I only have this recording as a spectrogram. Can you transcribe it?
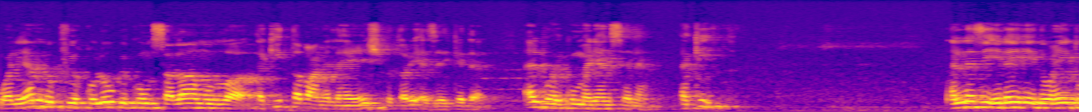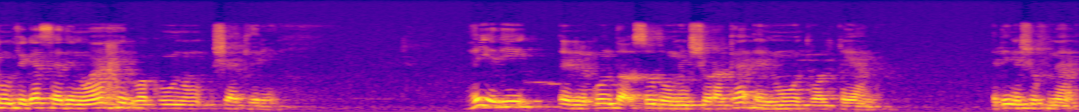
وليملك في قلوبكم سلام الله. أكيد طبعا اللي هيعيش بطريقة زي كده. قلبه هيكون مليان سلام. أكيد. الذي إليه دعيتم في جسد واحد وكونوا شاكرين. هي دي اللي كنت أقصده من شركاء الموت والقيامة. ادينا شفنا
